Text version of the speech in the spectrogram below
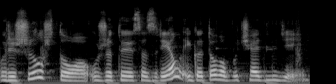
решил, что уже ты созрел и готов обучать людей?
